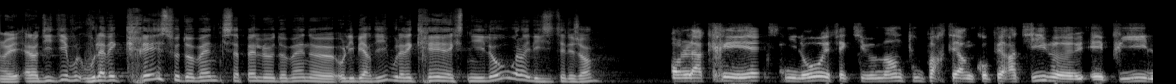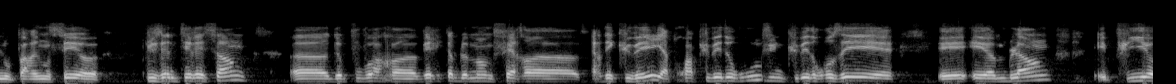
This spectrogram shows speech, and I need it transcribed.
Oui. Alors Didier, vous, vous l'avez créé ce domaine qui s'appelle le domaine euh, Oliberdi? Vous l'avez créé ex nihilo ou alors il existait déjà? On l'a créé ex nihilo, effectivement, tout partait en coopérative euh, et puis il nous paraissait euh, plus intéressant euh, de pouvoir euh, véritablement faire, euh, faire des cuvées. Il y a trois cuvées de rouge, une cuvée de rosé et, et, et un blanc. Et puis euh,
